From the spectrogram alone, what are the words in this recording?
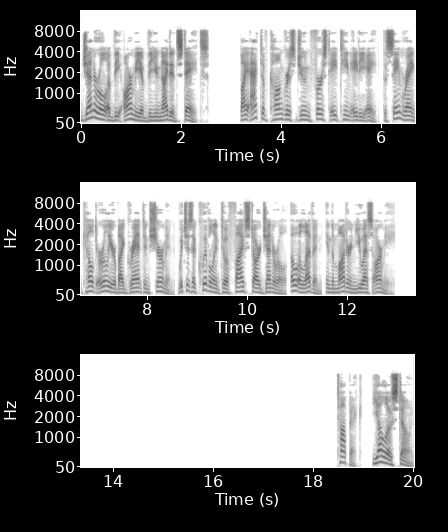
"'General of the Army of the United States' By Act of Congress June 1, 1888, the same rank held earlier by Grant and Sherman, which is equivalent to a five-star general, O11, in the modern U.S. Army. Yellowstone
